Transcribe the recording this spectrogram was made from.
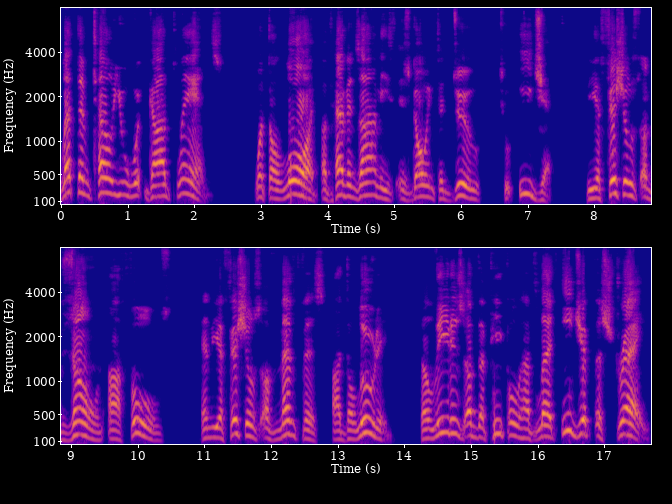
Let them tell you what God plans, what the Lord of heaven's armies is going to do to Egypt. The officials of Zoan are fools, and the officials of Memphis are deluded. The leaders of the people have led Egypt astray.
